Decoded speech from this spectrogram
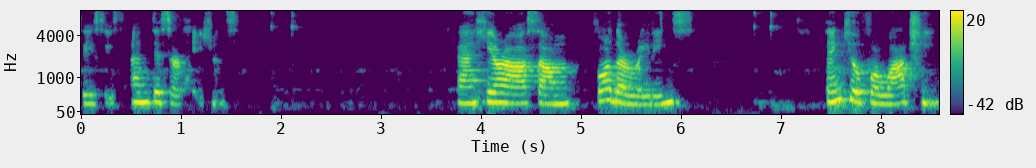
thesis and dissertations. And here are some further readings. Thank you for watching.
